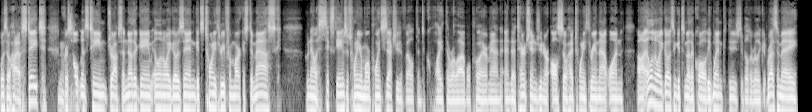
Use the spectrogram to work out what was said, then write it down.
was Ohio State. Mm-hmm. Chris Holtmann's team drops another game. Illinois goes in, gets 23 from Marcus Domask who now has six games of 20 or more points. He's actually developed into quite the reliable player, man. And uh, Terrence Shannon Jr. also had 23 in that one. Uh, Illinois goes and gets another quality win, continues to build a really good resume.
